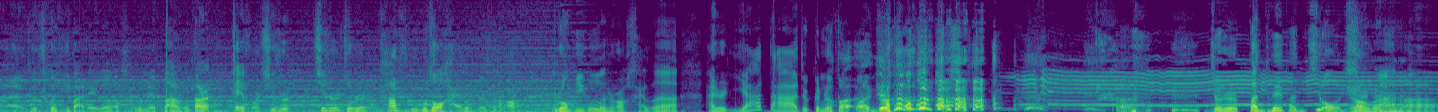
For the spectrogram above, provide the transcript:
哎，就彻底把这个海伦给办了。当然，这会儿其实其实就是他掳走海伦的时候，武装逼宫的时候，海伦啊还是呀哒就跟着走了，啊你知道吗？呃，就是半推半就，你知道吧？啊，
